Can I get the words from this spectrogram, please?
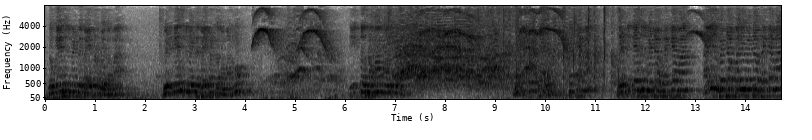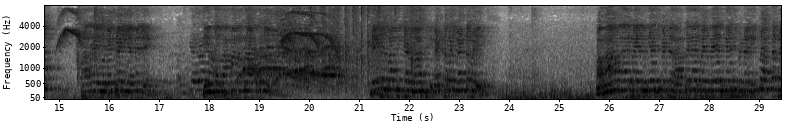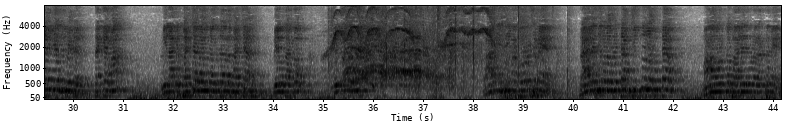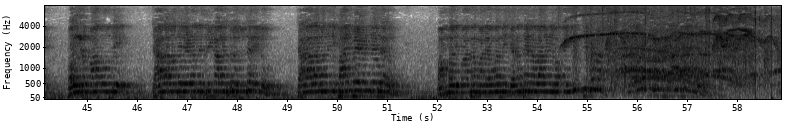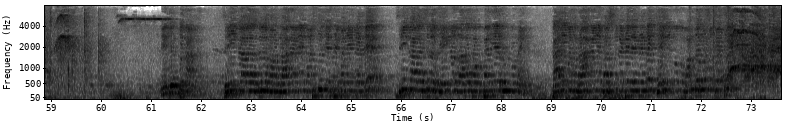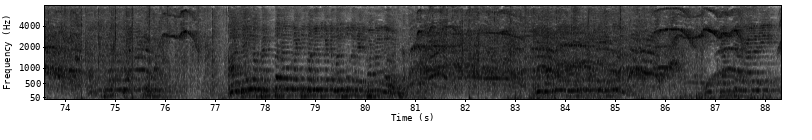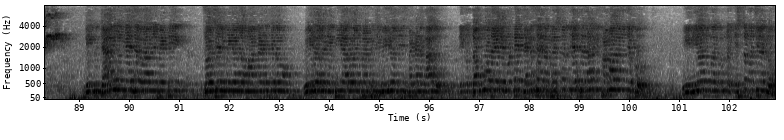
నువ్వు కేసులు పెడితే భయపడిపోతామా వీడి కేసులు పెడితే భయపడతామా మనము. దీంతో సమానం అనుకుంటా ప్రఖ్యామా రెండు కేసులు పెట్టావు ప్రఖ్యామా ఐదు పెట్టావు పది పెట్టావు ప్రఖ్యామా పదహైదు పెట్టాడు ఈ ఎమ్మెల్యే దీంతో సమానం కూడా అనుకున్నాం జైలు పంపించాడు లాస్ట్కి వెంటబడి వెంటబడి. మా మామగారి పైన కేసు పెట్టారు అత్తగారి పైన కేసు పెట్టారు ఇంట్లో అందరి పైన కేసులు పెట్టారు. తగ్గామా మీలాంటి బచ్చాలు తగ్గుతారా బచ్చా? మేము తగ్గం ఎందుకంటే రాయలసీమ పౌరుషమే రాయలసీమలో ఉంటాం చిత్తూరులో ఉంటాం మా ఒంట్లో పారేది కూడా రక్తమే పౌరుషం మాకు ఉంది చాలా మంది లీడర్ని శ్రీకాళహస్తిలో చూశారు వీళ్ళు చాలా మందిని పారిపోయడం చేశారు మమ్మల్ని మాత్రం మన ఎవరిని జనసేన వాళ్ళని ఒక ఇంచు కూడా నేను చెప్తున్నా శ్రీకాళహస్తిలో మనం రాగానే ఫస్ట్ చేసే పని ఏంటంటే శ్రీకాళహస్తిలో జైల్లో దాదాపు ఒక పదిహేను రూమ్లు ఉన్నాయి. కానీ మనం రాగానే ఫస్ట్ కట్టేది ఏంటంటే నీకు జామీలు చేసే వాళ్ళని పెట్టి సోషల్ మీడియాలో మాట్లాడించడం వీడియోలని పిఆర్ఓని పంపించి వీడియో తీసి పెట్టడం కాదు. నీకు దమ్ము ధైర్యం ఉంటే జనసేన ప్రశ్నలు చేసేదానికి సమాధానం చెప్పు. ఈ నియోజకవర్గంలో ఇష్టం వచ్చినట్లు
